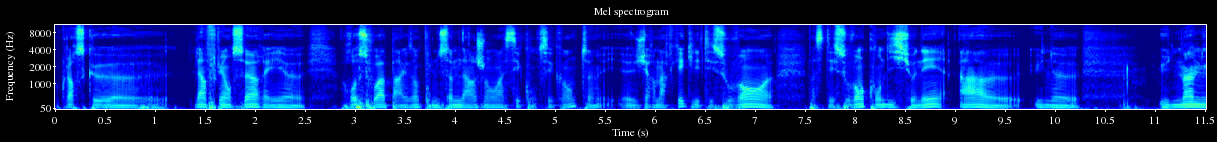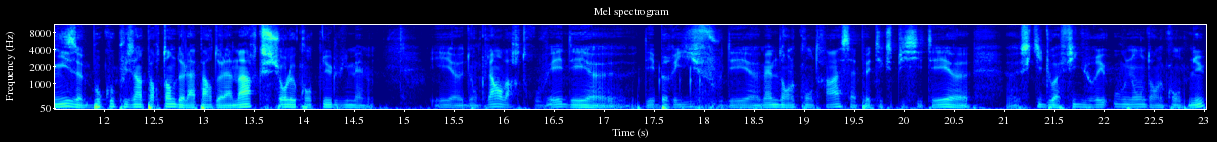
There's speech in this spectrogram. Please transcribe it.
Donc lorsque l'influenceur reçoit par exemple une somme d'argent assez conséquente, j'ai remarqué qu'il était souvent, c'était souvent conditionné à une, une mainmise beaucoup plus importante de la part de la marque sur le contenu lui-même. Et euh, donc là, on va retrouver des, euh, briefs ou des, euh, même dans le contrat, ça peut être explicité ce qui doit figurer ou non dans le contenu.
